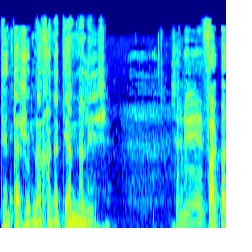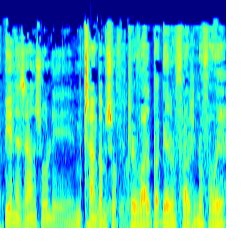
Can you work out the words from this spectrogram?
dia nitazomina ny Kanadianina ilay izy. Zany hoe valibabena zany zao le mitranga amizao fotoana. Ohatra hoe valibabena no fazonao fa hoe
